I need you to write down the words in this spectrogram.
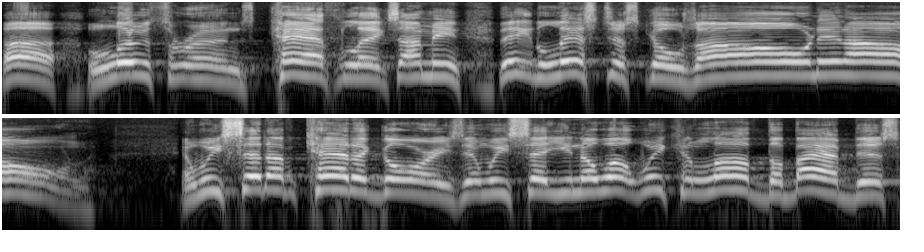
uh, Lutherans, Catholics. I mean, the list just goes on and on. And we set up categories and we say, you know what, we can love the Baptists,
